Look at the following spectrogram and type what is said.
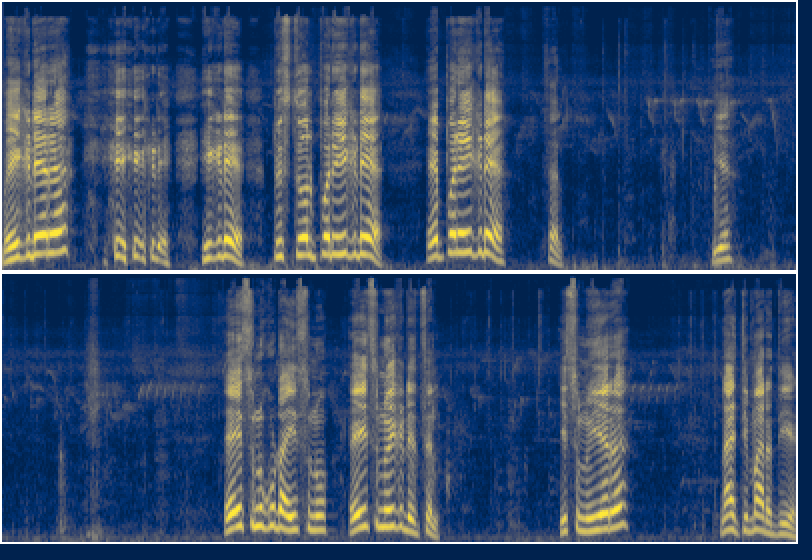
मग इकडे रे. इकडे इकडे. पिस्तोल परी इकडे. हे परी इकडे. चल. ये. ए इसनू कुठं आहे? इसनू? ए इसनू इकडे चल. इसनू ये रे. नाही ती मारत ये.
